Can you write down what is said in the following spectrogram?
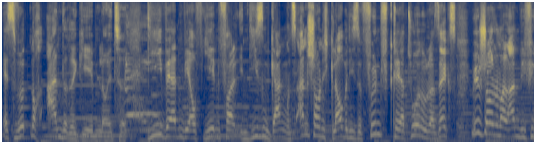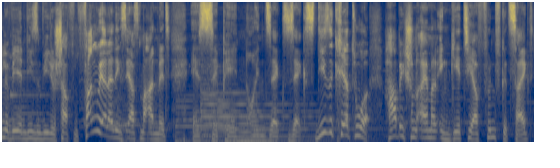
es wird noch andere geben, Leute. Die werden wir auf jeden Fall in diesem Gang uns anschauen. Ich glaube, diese fünf Kreaturen oder sechs, wir schauen mal an, wie viele wir in diesem Video schaffen. Fangen wir allerdings erstmal an mit SCP-966. Diese Kreatur habe ich schon einmal in GTA 5 gezeigt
